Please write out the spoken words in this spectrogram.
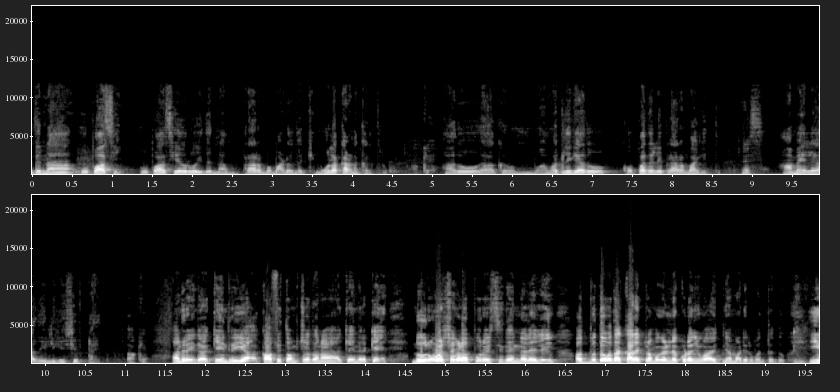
ಇದನ್ನು ಉಪಾಸಿ ಉಪಾಸಿಯವರು ಇದನ್ನು ಪ್ರಾರಂಭ ಮಾಡೋದಕ್ಕೆ ಮೂಲ ಕಾರಣಕರ್ತರು. ಓಕೆ ಅದು ಮೊದಲಿಗೆ ಅದು ಕೊಪ್ಪದಲ್ಲಿ ಪ್ರಾರಂಭ ಆಗಿತ್ತು. ಎಸ್ ಆಮೇಲೆ ಅದು ಇಲ್ಲಿಗೆ ಶಿಫ್ಟ್ ಆಯಿತು. ಓಕೆ ಅಂದರೆ ಈಗ ಕೇಂದ್ರೀಯ ಕಾಫಿ ಸಂಶೋಧನಾ ಕೇಂದ್ರಕ್ಕೆ ನೂರು ವರ್ಷಗಳ ಪೂರೈಸಿದ ಹಿನ್ನೆಲೆಯಲ್ಲಿ ಅದ್ಭುತವಾದ ಕಾರ್ಯಕ್ರಮಗಳನ್ನ ಕೂಡ ನೀವು ಆಯೋಜನೆ ಮಾಡಿರುವಂಥದ್ದು. ಈ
